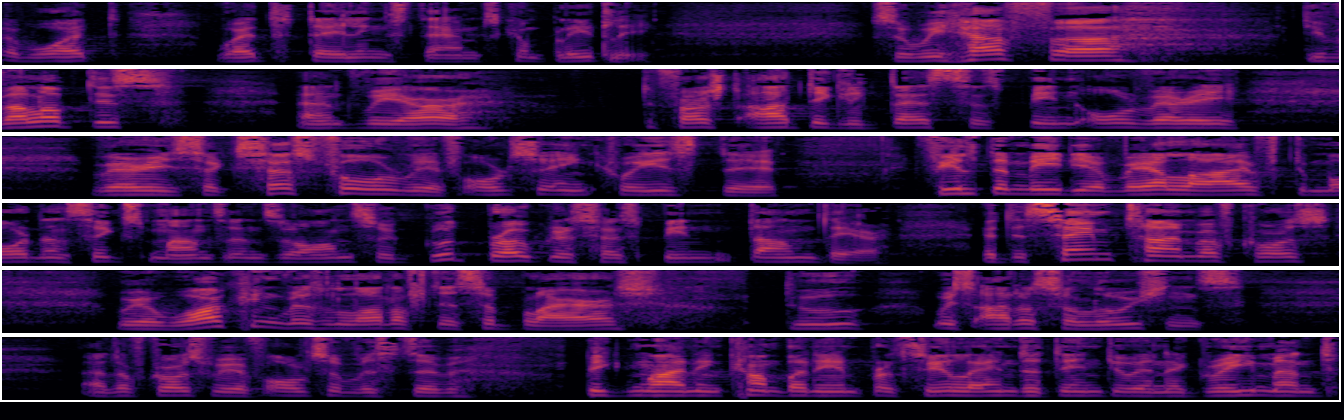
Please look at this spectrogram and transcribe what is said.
avoid wet tailings dams completely. So we have uh, developed this, and we are the first article test has been all very, very successful. We have also increased the filter media wear life to more than six months and so on. So good progress has been done there. At the same time, of course, we are working with a lot of the suppliers do with other solutions. And of course, we have also with the big mining company in Brazil entered into an agreement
